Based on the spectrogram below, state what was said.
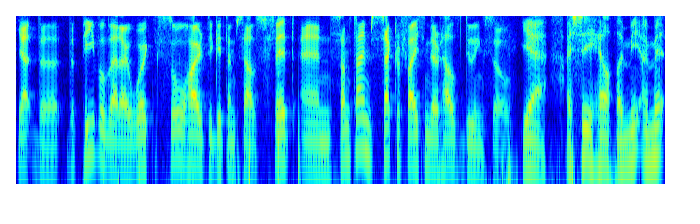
Yeah the the people that are working so hard to get themselves fit and sometimes sacrificing their health doing so Yeah, I say health. I mean, I meant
